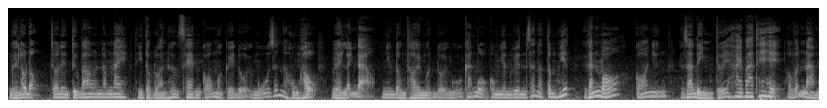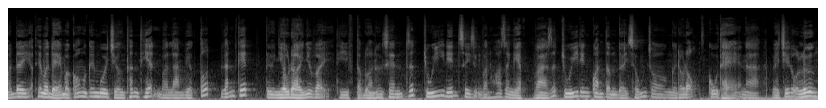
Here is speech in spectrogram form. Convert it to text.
người lao động cho nên từ bao năm nay thì tập đoàn Hương Sen có một cái đội ngũ rất là hùng hậu về lãnh đạo nhưng đồng thời một đội ngũ cán bộ công nhân viên rất là tâm huyết gắn bó có những gia đình tới hai, ba thế hệ, họ vẫn làm ở đây. Thế mà để mà có một cái môi trường thân thiện và làm việc tốt, gắn kết từ nhiều đời như vậy thì tập đoàn Hương Sen rất chú ý đến xây dựng văn hóa doanh nghiệp và rất chú ý đến quan tâm đời sống cho người lao động. Cụ thể là về chế độ lương,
